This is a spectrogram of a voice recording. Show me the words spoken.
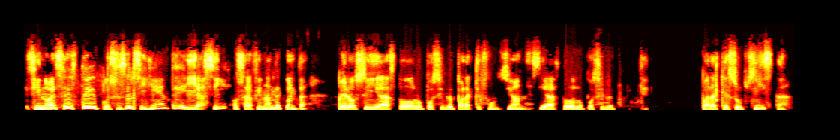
si no es este, pues es el siguiente y así, o sea, a final de cuentas, pero sí haz todo lo posible para que funcione, sí haz todo lo posible para que, subsista,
